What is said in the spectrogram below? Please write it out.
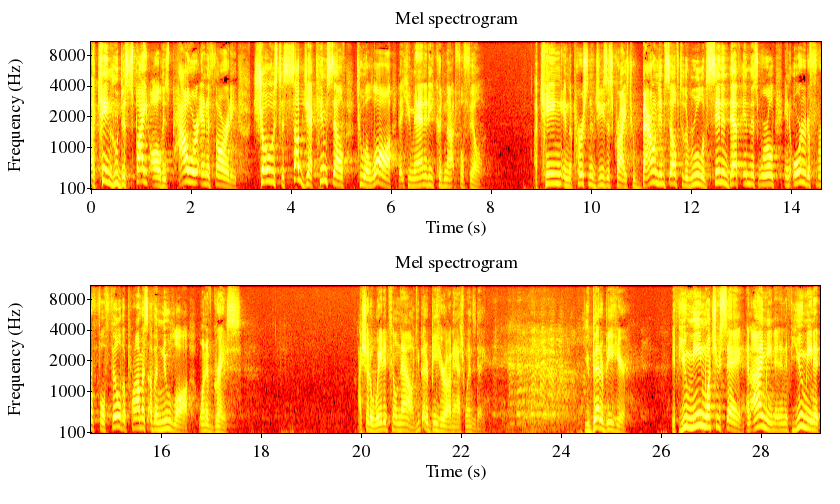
A king who, despite all his power and authority, chose to subject himself to a law that humanity could not fulfill. A king in the person of Jesus Christ who bound himself to the rule of sin and death in this world in order to f- fulfill the promise of a new law, one of grace. I should have waited till now. You better be here on Ash Wednesday. you better be here. If you mean what you say, and I mean it, and if you mean it,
